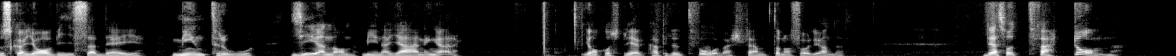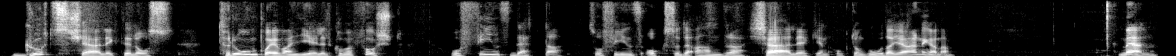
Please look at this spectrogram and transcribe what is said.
så ska jag visa dig min tro genom mina gärningar. Jakobs brev kapitel 2, vers 15 och följande. Det är så tvärtom. Guds kärlek till oss, tron på evangeliet kommer först. Och finns detta så finns också det andra, kärleken och de goda gärningarna. Men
